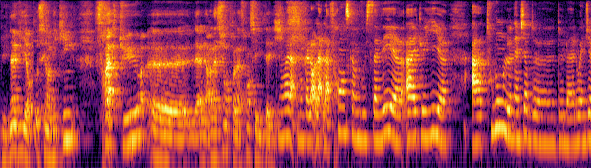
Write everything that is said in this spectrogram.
du navire Océan Viking fracture euh, la, la relation entre la France et l'Italie. Voilà, donc alors la, France, comme vous le savez, euh, a accueilli euh, à Toulon le navire de, l'ONG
